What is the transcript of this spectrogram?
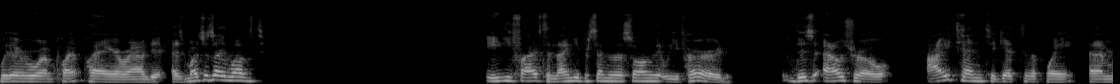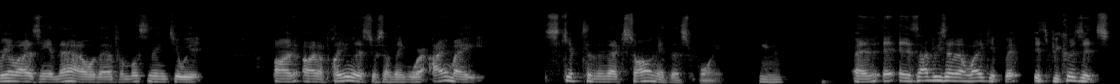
with everyone play, playing around it. As much as I loved 85 to 90% of the song that we've heard, this outro, I tend to get to the point, and I'm realizing it now that if I'm listening to it on, on a playlist or something, where I might skip to the next song at this point. Mm-hmm. And it's not because I don't like it, but it's because it's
